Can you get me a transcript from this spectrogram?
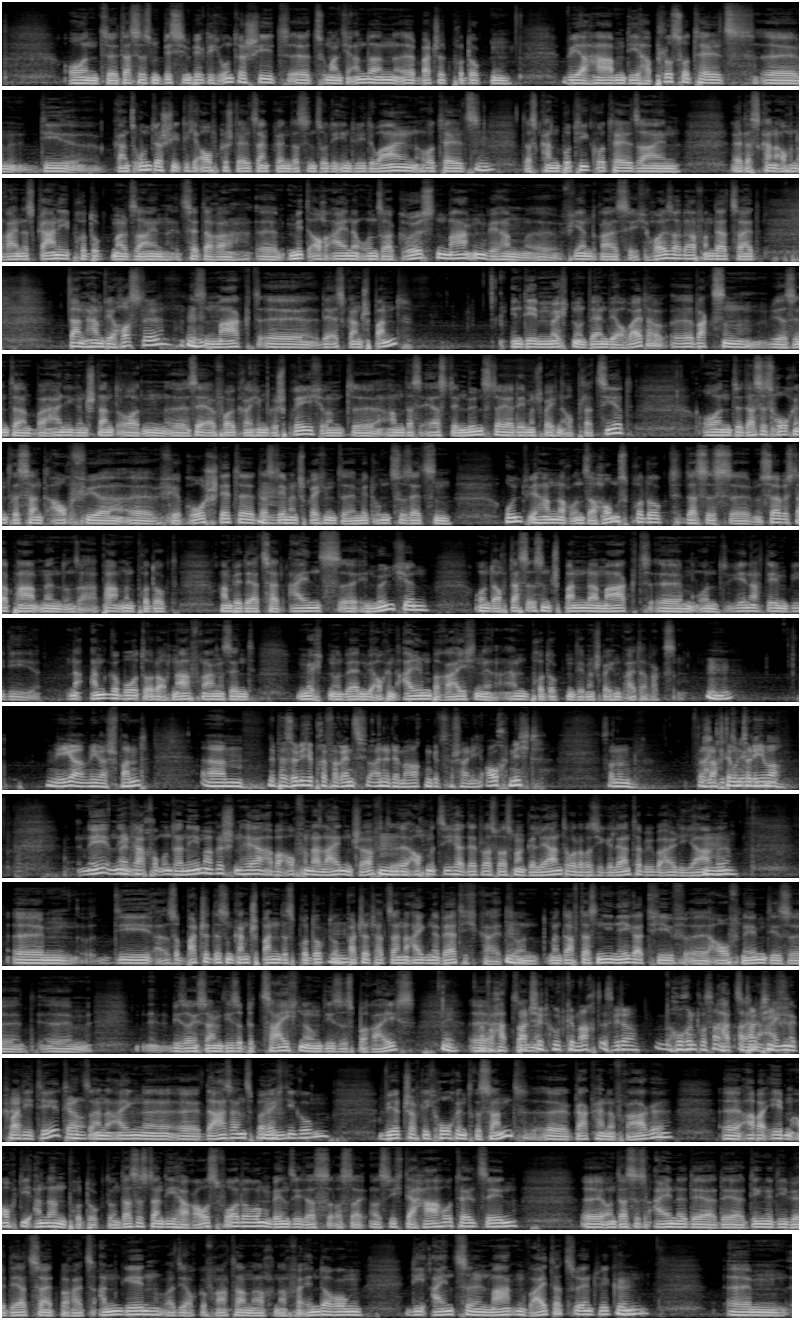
Und äh, das ist ein bisschen wirklich Unterschied äh, zu manch anderen äh, Budgetprodukten. Wir haben die H-Plus-Hotels, äh, die ganz unterschiedlich aufgestellt sein können. Das sind so die individualen Hotels. Mhm. Das kann ein Boutique-Hotel sein. Äh, das kann auch ein reines Garni-Produkt mal sein, etc. Äh, mit auch eine unserer größten Marken. Wir haben äh, 34 Häuser da von der Zeit. Dann haben wir Hostel, mhm. ist ein Markt, der ist ganz spannend in dem möchten und werden wir auch weiter äh, wachsen. Wir sind da bei einigen Standorten äh, sehr erfolgreich im Gespräch und äh, haben das erste in Münster ja dementsprechend auch platziert. Und äh, das ist hochinteressant auch für, äh, für Großstädte, das mhm. dementsprechend äh, mit umzusetzen. Und wir haben noch unser Homes-Produkt, das ist Service Apartment, unser Apartment-Produkt, haben wir derzeit eins in München. Und auch das ist ein spannender Markt. Ähm, und je nachdem, wie die Angebote oder auch Nachfragen sind, möchten und werden wir auch in allen Bereichen, in allen Produkten dementsprechend weiter wachsen. Mhm. Mega, mega spannend. Ähm, eine persönliche Präferenz für eine der Marken gibt es wahrscheinlich auch nicht, sondern da Nein, sagt der Unternehmer. Nee, nee ja, vom Unternehmerischen her, aber auch von der Leidenschaft. Mhm. Äh, auch mit Sicherheit etwas, was man gelernt hat oder was ich gelernt habe über all die Jahre. Mhm. Ähm, die, also Budget ist ein ganz spannendes Produkt mhm. und Budget hat seine eigene Wertigkeit mhm. und man darf das nie negativ äh, aufnehmen, diese, ähm, wie soll ich sagen, diese Bezeichnung dieses Bereichs. Nee, äh, hat seine, Budget gut gemacht, ist wieder hochinteressant. Hat seine attraktiv. eigene Qualität, ja, genau. hat seine eigene äh, Daseinsberechtigung, mhm. wirtschaftlich hochinteressant, äh, gar keine Frage äh, aber eben auch die anderen Produkte. Und das ist dann die Herausforderung, wenn Sie das aus, aus Sicht der H-Hotels sehen und das ist eine der, der Dinge, die wir derzeit bereits angehen, weil Sie auch gefragt haben nach, nach Veränderungen, die einzelnen Marken weiterzuentwickeln. Mhm ähm,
